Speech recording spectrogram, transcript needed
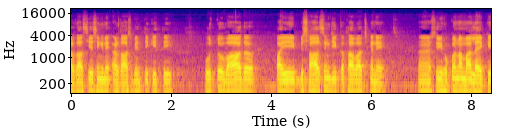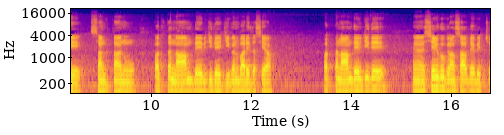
ਅਰਦਾਸੀਏ ਸਿੰਘ ਨੇ ਅਰਦਾਸ ਬੇਨਤੀ ਕੀਤੀ। ਉਸ ਤੋਂ ਬਾਅਦ ਭਾਈ ਵਿਸਾਲ ਸਿੰਘ ਜੀ ਕਥਾਵਾਚਕ ਨੇ ਸ੍ਰੀ ਹੁਕਮਨਾਮਾ ਲੈ ਕੇ ਸੰਗਤਾਂ ਨੂੰ ਭਗਤ ਨਾਮਦੇਵ ਜੀ ਦੇ ਜੀਵਨ ਬਾਰੇ ਦੱਸਿਆ। ਭਗਤ ਨਾਮਦੇਵ ਜੀ ਦੇ ਸ੍ਰੀ ਗੁਰੂ ਗ੍ਰੰਥ ਸਾਹਿਬ ਦੇ ਵਿੱਚ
